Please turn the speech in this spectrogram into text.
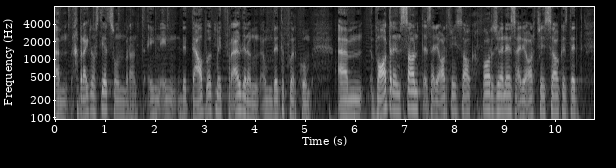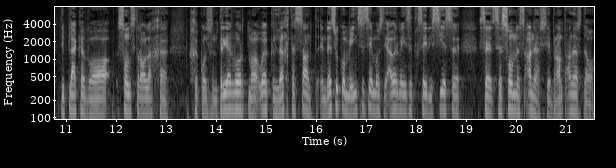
um, gebruik nog steeds sonbrand en en dit help ook met veroudering om dit te voorkom. Ehm um, water en sand is uit die aard van die saak gevaarzones, uit die aard van die saak is dit die plekke waar sonstrale ge gekonsentreer word maar ook ligte sand. En dis hoekom mense sê mos die ouer mense het gesê die see se se se son is anders. Jy brand anders daar.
